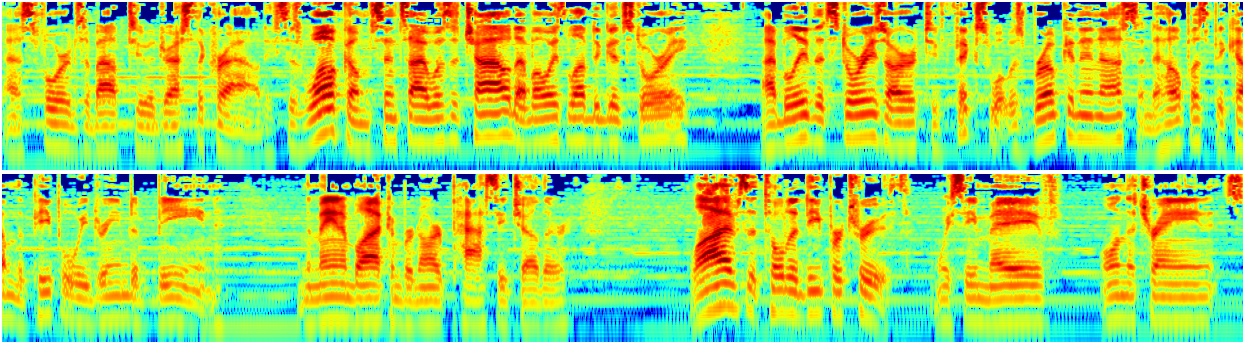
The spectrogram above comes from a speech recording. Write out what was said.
as Ford's about to address the crowd. He says, welcome. Since I was a child, I've always loved a good story. I believe that stories are to fix what was broken in us and to help us become the people we dreamed of being. And the man in black and Bernard pass each other. Lives that told a deeper truth. We see Maeve on the train. It's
